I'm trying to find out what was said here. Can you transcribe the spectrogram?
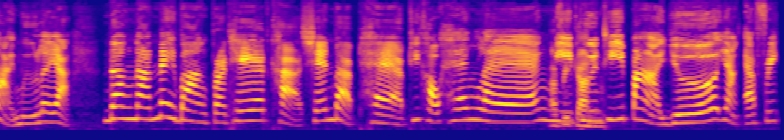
หลายมื้อเลยอะ่ะดังนั้นในบางประเทศค่ะ เช่นแบบแถบที่เขาแห้งแล้งแอฟมีริกันพื้นที่ป่าเยอะอย่างแอฟริ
